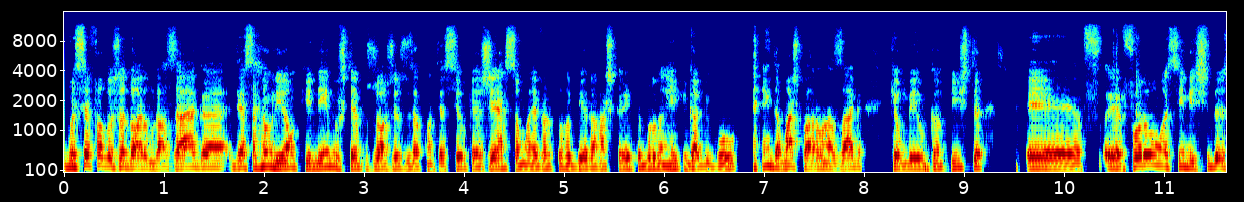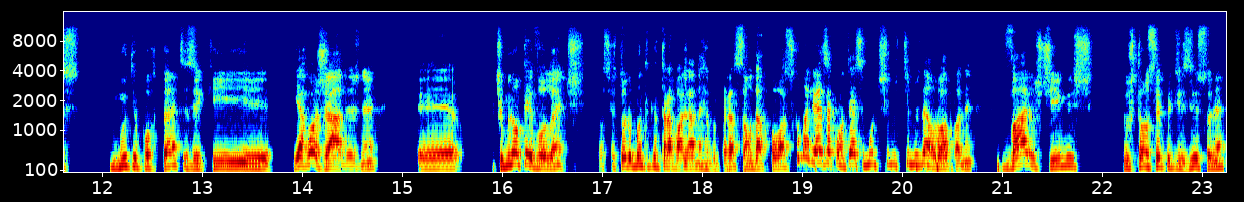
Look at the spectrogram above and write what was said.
Você falou já Arão da Zaga, dessa reunião que nem nos tempos de Jorge Jesus aconteceu, que é Gerson, Everton Ribeiro, Arrascaeta, Bruno Henrique, Gabigol, ainda mais com o Arão da Zaga, que é um meio campista, é, é, foram assim mexidas muito importantes e que e arrojadas, né? É, o time não tem volante, seja, todo mundo tem que trabalhar na recuperação da posse, como aliás acontece em muitos times, times na Europa, né? Vários times, o Estão sempre diz isso, né?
